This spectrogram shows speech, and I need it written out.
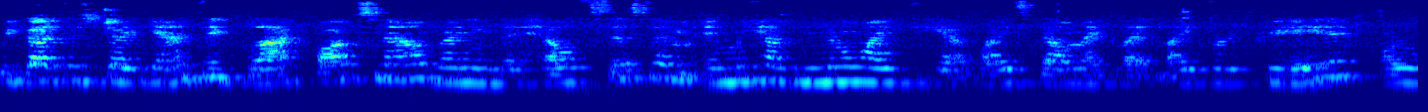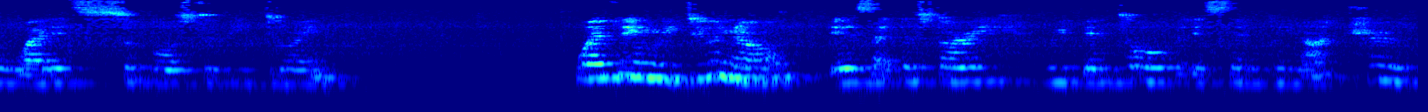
We got this gigantic black box now running the health system, and we have no idea why Stelmach let Liepert create it or what it's supposed to be doing. One thing we do know is that the story we've been told is simply not true.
